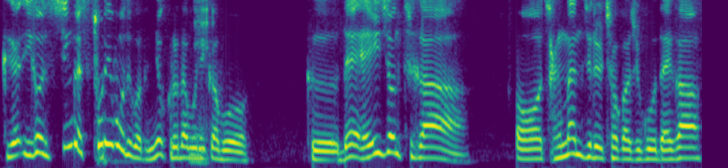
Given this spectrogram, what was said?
그니까 이건 싱글 스토리모드거든요. 그러다 보니까 뭐그 내 에이전트가 어 장난질을 쳐가지고 내가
